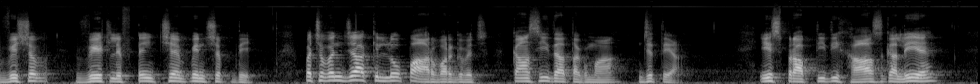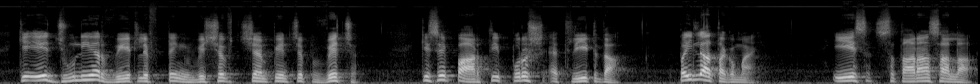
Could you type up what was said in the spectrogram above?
ਵਿਸ਼ਵ weight lifting ਚੈਂਪੀਅਨਸ਼ਿਪ ਦੇ 55 ਕਿਲੋ ਭਾਰ ਵਰਗ ਵਿੱਚ ਕਾਂਸੀ ਦਾ ਤਗਮਾ ਜਿੱਤਿਆ। ਇਸ ਪ੍ਰਾਪਤੀ ਦੀ ਖਾਸ ਗੱਲ ਇਹ ਹੈ ਕਿ ਇਹ ਜੂਨੀਅਰ weight lifting ਵਿਸ਼ਵ ਚੈਂਪੀਅਨਸ਼ਿਪ ਵਿੱਚ ਕਿਸੇ ਭਾਰਤੀ ਪੁਰਸ਼ ਐਥਲੀਟ ਦਾ ਪਹਿਲਾ ਤਗਮਾ ਹੈ। ਇਸ 17 ਸਾਲਾ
